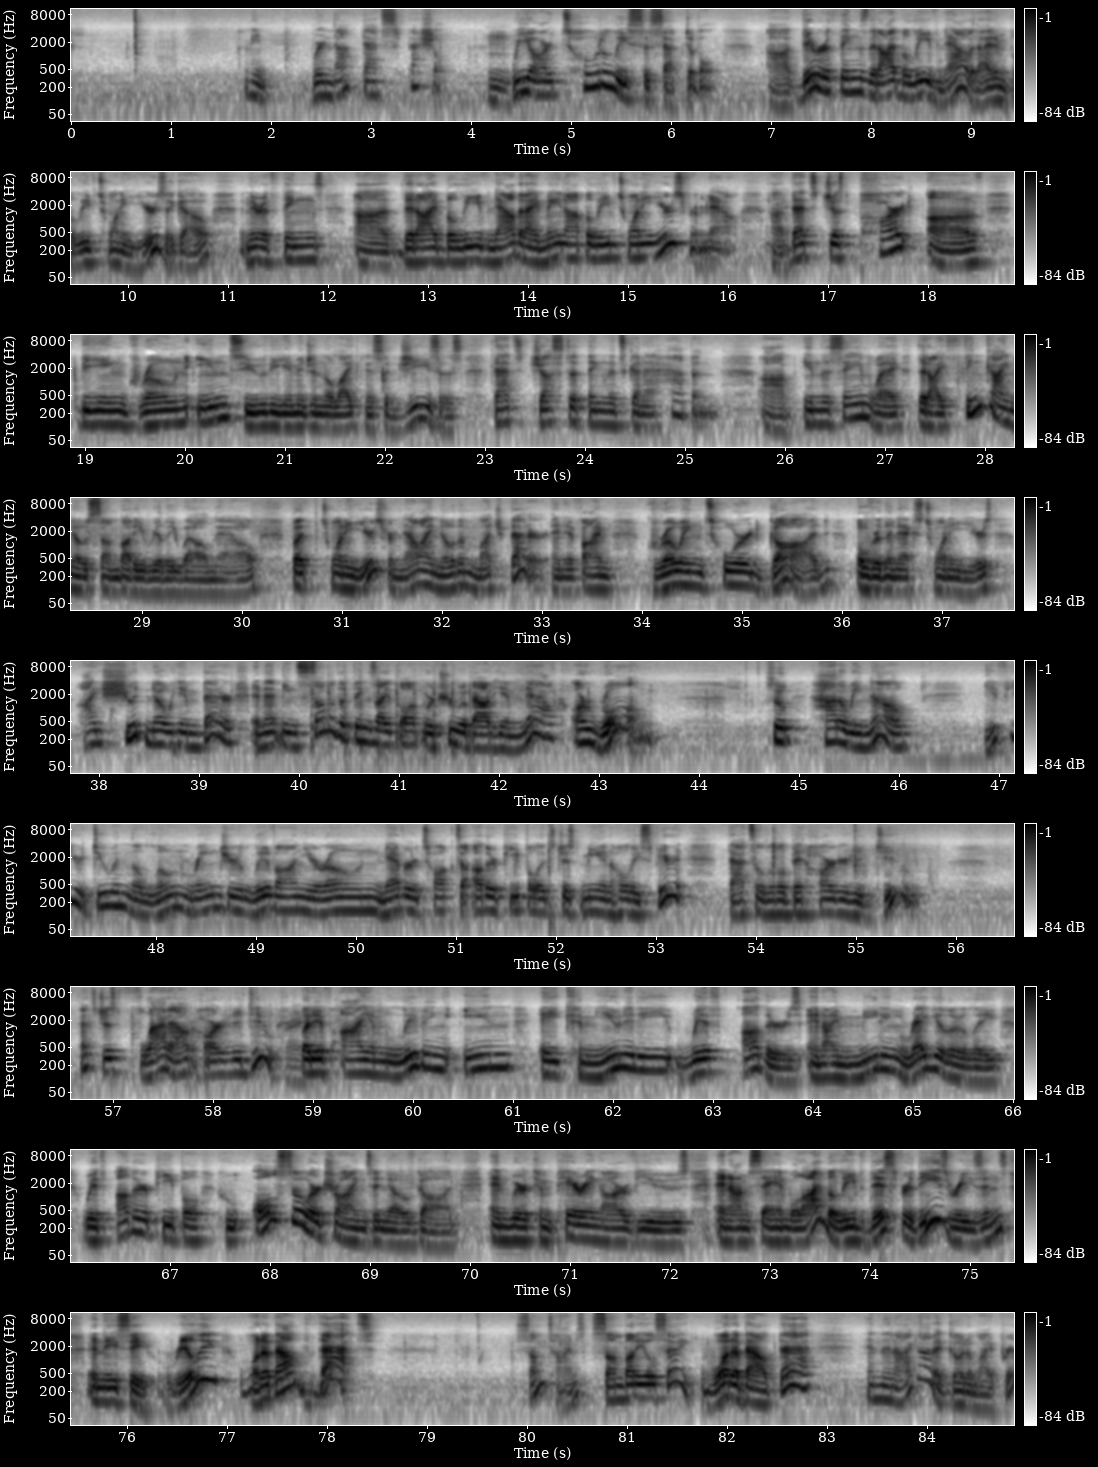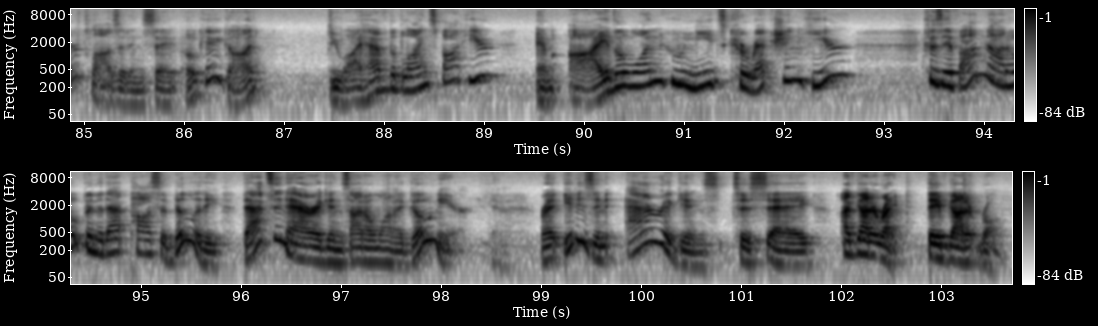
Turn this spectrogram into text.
I mean we're not that special. We are totally susceptible Uh, there are things that I believe now that I didn't believe 20 years ago, and there are things uh, that I believe now that I may not believe 20 years from now. Uh, that's just part of being grown into the image and the likeness of Jesus. That's just a thing that's going to happen. Uh, in the same way that I think I know somebody really well now, but 20 years from now, I know them much better. And if I'm growing toward God over the next 20 years, I should know him better. And that means some of the things I thought were true about him now are wrong. So, how do we know? If you're doing the Lone Ranger, live on your own, never talk to other people, it's just me and Holy Spirit, that's a little bit harder to do. That's just flat out harder to do. Right. But if I am living in a community with others and I'm meeting regularly with other people who also are trying to know God and we're comparing our views and I'm saying, well, I believe this for these reasons. And they say, really? What about that? Sometimes somebody will say, what about that? And then I got to go to my prayer closet and say, okay, God, do I have the blind spot here? Am I the one who needs correction here? Because if I'm not open to that possibility, that's an arrogance I don't want to go near. Yeah. Right? It is an arrogance to say, I've got it right, they've got it wrong.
